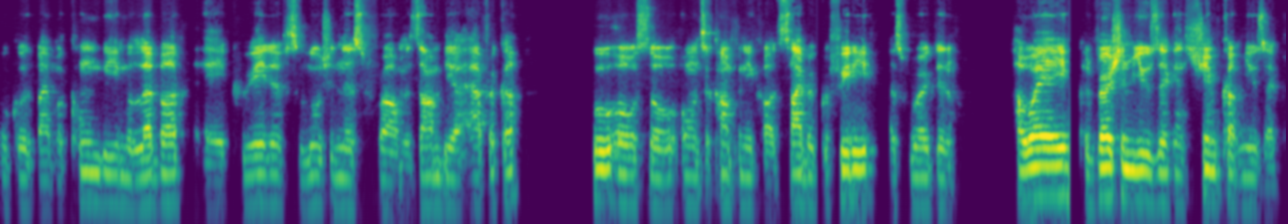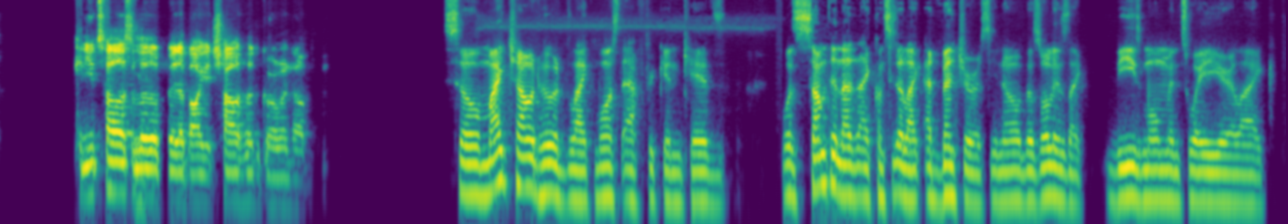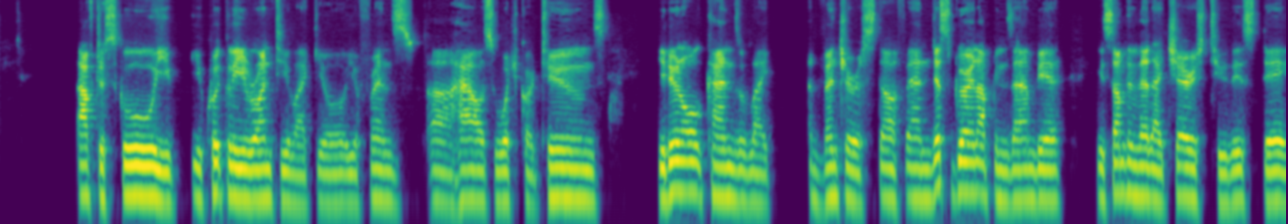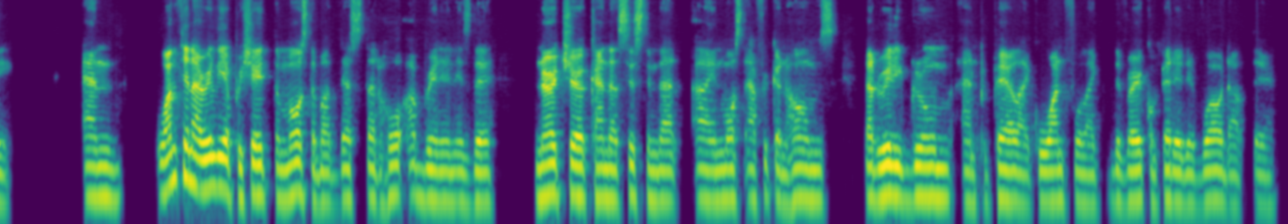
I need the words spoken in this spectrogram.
who goes by Makumbi Muleba, a creative solutionist from Zambia, Africa who also owns a company called Cyber Graffiti that's worked in Huawei, conservation music, and stream cut music. Can you tell us a little bit about your childhood growing up? So my childhood, like most African kids, was something that I consider like adventurous. You know, there's always like these moments where you're like, after school, you you quickly run to like your your friend's uh, house, watch cartoons. You're doing all kinds of like adventurous stuff. And just growing up in Zambia is something that I cherish to this day. And one thing I really appreciate the most about this that whole upbringing is the nurture kind of system that uh, in most African homes that really groom and prepare like one for like the very competitive world out there.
